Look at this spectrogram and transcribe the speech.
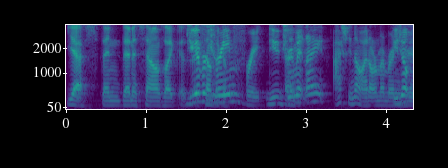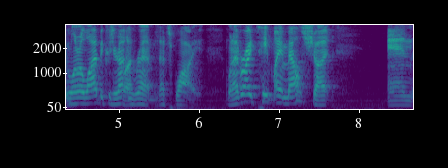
yes, then then it sounds like. do you ever dream? freight. do you dream at night? Actually, no, I don't remember any You don't. You want to know why? Because you're not in REM. That's why. Whenever I tape my mouth shut and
